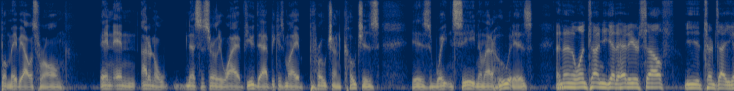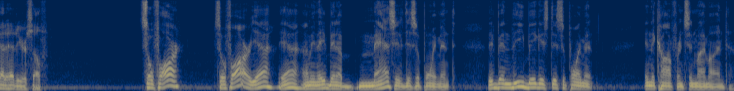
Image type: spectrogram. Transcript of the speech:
but maybe I was wrong. And and I don't know necessarily why I viewed that because my approach on coaches is wait and see, no matter who it is. And then the one time you get ahead of yourself, you, it turns out you got ahead of yourself. So far, so far, yeah, yeah. I mean, they've been a massive disappointment. They've been the biggest disappointment. in the conference in my mind.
